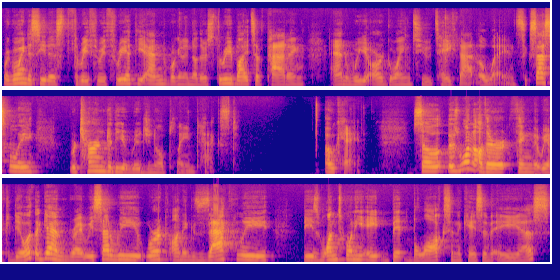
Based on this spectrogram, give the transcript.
We're going to see this 333 at the end. We're going to know there's three bytes of padding, and we are going to take that away and successfully return to the original plain text. Okay, so there's one other thing that we have to deal with. Again, right, we said we work on exactly these 128-bit blocks in the case of AES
